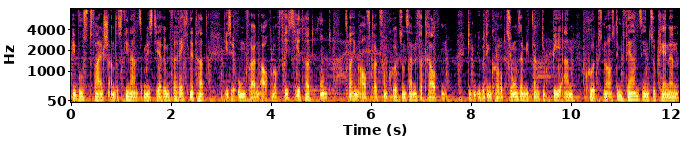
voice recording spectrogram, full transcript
bewusst falsch an das Finanzministerium verrechnet hat, diese Umfragen auch noch frisiert finanziert hat und zwar im Auftrag von Kurz und seinen Vertrauten. Gegenüber den Korruptionsermittlern gibt B an, Kurz nur aus dem Fernsehen zu kennen.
